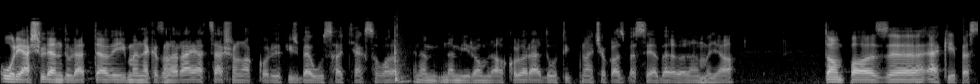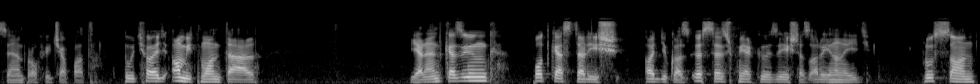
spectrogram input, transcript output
óriási lendülettel végigmennek ezen a rájátszáson, akkor ők is beúszhatják, szóval nem, nem írom le a colorado itt már csak az beszél belőlem, hogy a, Tampa az elképesztően profi csapat. Úgyhogy amit mondtál, jelentkezünk, podcasttel is adjuk az összes mérkőzést az Arena 4 pluszon,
